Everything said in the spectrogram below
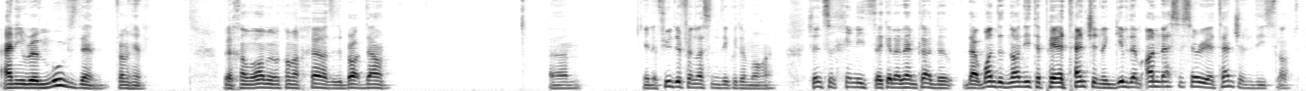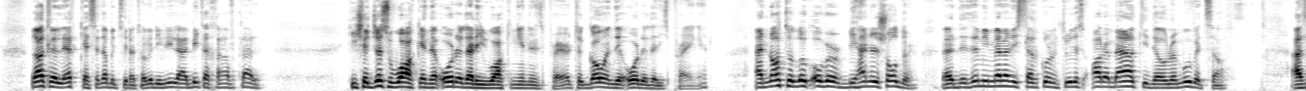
and he removes them from him. It's brought down. Um, in a few different lessons in Moharan. That one does not need to pay attention and give them unnecessary attention to these thoughts. He should just walk in the order that he's walking in his prayer, to go in the order that he's praying in, and not to look over behind his shoulder. Uh, through this, automatically they'll remove itself. And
